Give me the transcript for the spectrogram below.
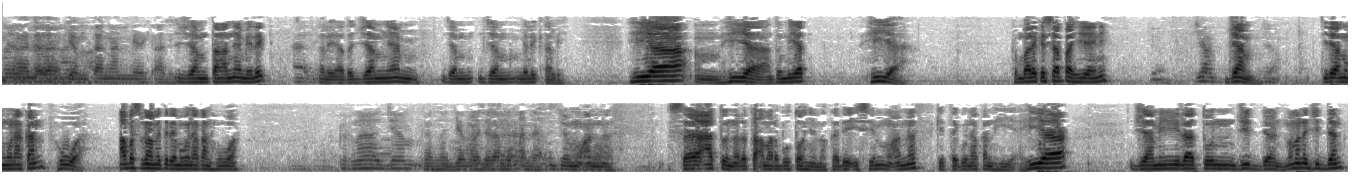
adalah jam tangan milik Ali. Jam tangannya milik Ali, atau jamnya jam jam milik Ali. Hiya, hmm, hiya. Antum lihat hiya. Kembali ke siapa hiya ini? Jam. Jam. jam. Tidak menggunakan huwa. Apa sebabnya tidak menggunakan huwa? Karena jam karena jam adalah muannas. Jam muannas. Sa'atun ada tak marbutohnya maka dia isim muannas kita gunakan hiya. Hiya jamilatun jiddan. Ma Mana jiddan?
